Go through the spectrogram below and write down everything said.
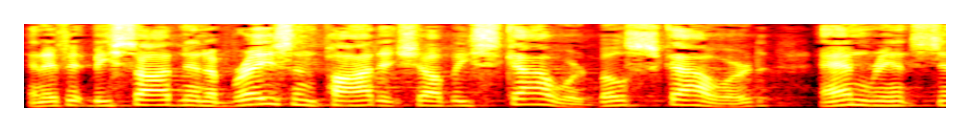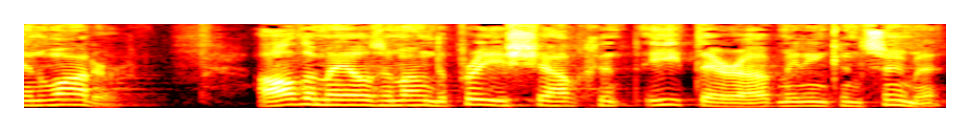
And if it be sodden in a brazen pot, it shall be scoured, both scoured and rinsed in water. All the males among the priests shall eat thereof, meaning consume it.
